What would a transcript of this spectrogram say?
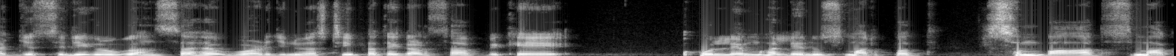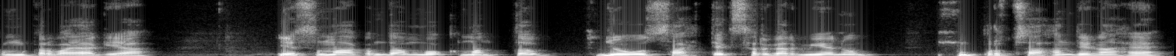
ਅੱਜ ਸ੍ਰੀ ਗੁਰੂ ਗ੍ਰੰਥ ਸਾਹਿਬ ਵਰਲਡ ਯੂਨੀਵਰਸਿਟੀ ਫਤਿਹਗੜ੍ਹ ਸਾਹਿਬ ਵਿਖੇ ਹੋਲੇ ਮਹੱਲੇ ਨੂੰ ਸਮਰਪਿਤ ਸੰਵਾਦ ਸਮਾਗਮ ਕਰਵਾਇਆ ਗਿਆ। ਇਸ ਸਮਾਗਮ ਦਾ ਮੁੱਖ ਮੰਤਵ ਜੋ ਸਾਹਿਤਿਕ ਸਰਗਰਮੀਆਂ ਨੂੰ ਪ੍ਰੋਤਸਾਹਨ ਦੇਣਾ ਹੈ।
